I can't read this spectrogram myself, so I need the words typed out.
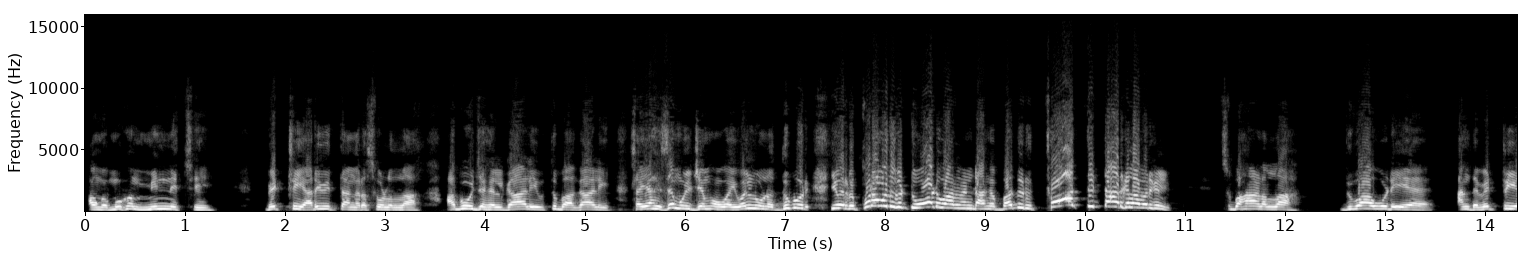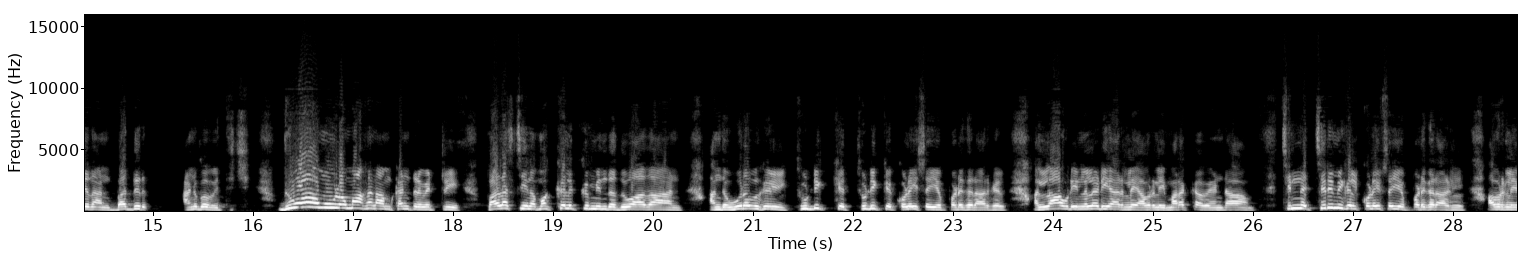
அவங்க முகம் மின்னுச்சு. வெற்றி அறிவித்தாங்க ரசூலுல்லா அபூஜகல் காலி உத்துபா காலி சயஹ்சமுல் ஜம்உவை வல்லுன துபுர். இவர்கள் புறமுதுகிட்டு ஓடுவார்கள் என்றாங்க. பதிரு தோத்துட்டார்கள் அவர்கள். சுபஹானல்லா துவாவுடைய அந்த வெற்றியை தான் பதிர். அனுபவித்துச்சு. துவா மூலமாக நாம் கன்ற வெற்றி பலஸ்தீன மக்களுக்கும் இந்த துவா தான் அந்த உறவுகள் துடிக்க துடிக்க கொலை செய்யப்படுகிறார்கள். அல்லாவுடைய நிலடியார்களை அவர்களை மறக்க வேண்டாம். சின்ன சிறுமிகள் கொலை செய்யப்படுகிறார்கள் அவர்களை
